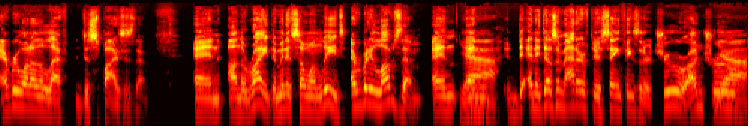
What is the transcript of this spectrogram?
everyone on the left despises them. And on the right, the minute someone leads, everybody loves them. And yeah. and and it doesn't matter if they're saying things that are true or untrue. Yeah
